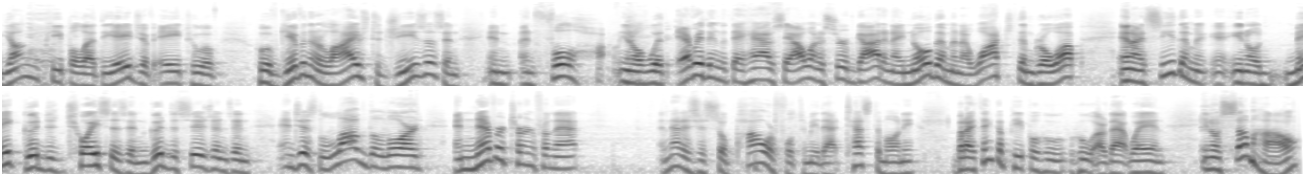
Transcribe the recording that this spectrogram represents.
young people at the age of eight who have who have given their lives to Jesus and, and, and full, you know, with everything that they have, say, I want to serve God, and I know them and I watch them grow up, and I see them, eh, eh, you know, make good choices and good decisions and, and just love the Lord and never turn from that. And that is just so powerful to me, that testimony. But I think of people who, who are that way, and, you know, somehow,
